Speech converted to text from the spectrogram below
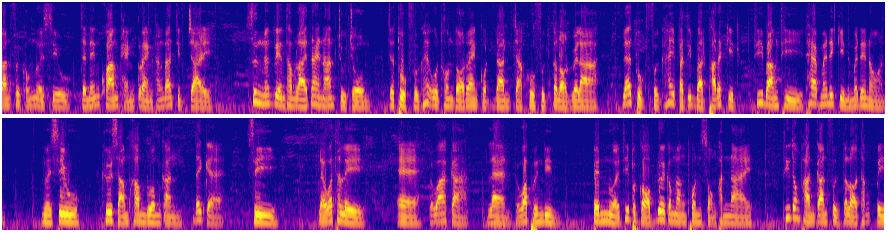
การฝึกของหน่วยซิลจะเน้นความแข็งแกร่งทางด้านจิตใจ ซึ่งนักเรียนทำลายใต้น้ำจู่โจม จะถูกฝึกให้อดทนต่อแรงกดดันจากครูฝึกตลอดเวลา และถูกฝึกให้ปฏิบัติภารกิจที่บางทีแทบไม่ได้กินไม่ได้นอน หน่วยซิล คือ3คำรวมกันได้แก่ sea แปลว่าทะเล air แปลว่าอากาศ land แปลว่าพื้นดิน เป็นหน่วยที่ประกอบด้วยกำลังพล 2,000 นาย ที่ต้องผ่านการฝึกตลอดทั้งปี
